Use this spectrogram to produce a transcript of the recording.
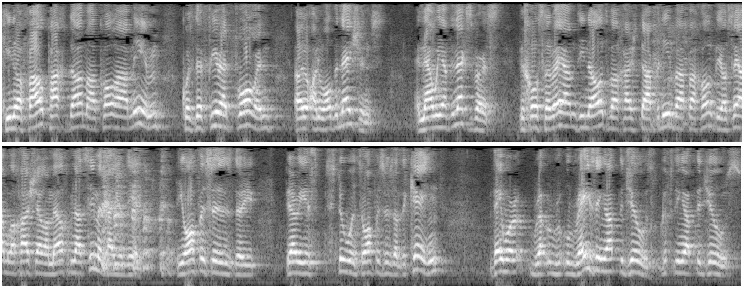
Kinafal pachdam al kol ha'amim. Because their fear had fallen on all the nations. And now we have the next verse. "וכל שרי המדינות והחשדפנים והפחות ועושי המלאכה של המלך מנצים את היהודים. The officers, the various stewards, officers of the king, they were ra- ra- raising up the Jews, lifting up the Jews,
